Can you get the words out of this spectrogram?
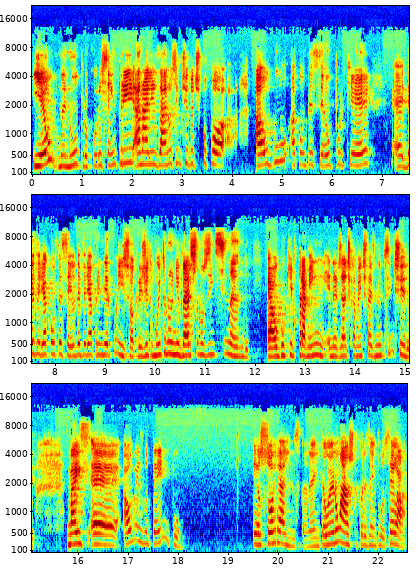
E eu, Manu, procuro sempre analisar no sentido tipo, pô, algo aconteceu porque é, deveria acontecer, eu deveria aprender com isso. Eu acredito muito no universo nos ensinando. É algo que, para mim, energeticamente faz muito sentido. Mas, é, ao mesmo tempo, eu sou realista, né? Então eu não acho que, por exemplo, sei lá,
